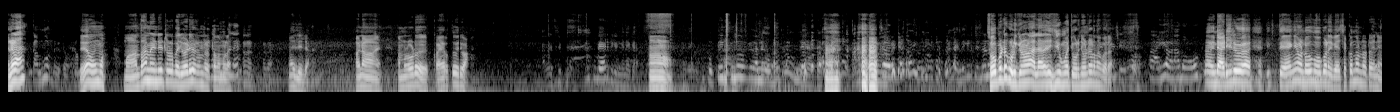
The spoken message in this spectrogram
എന്നടാ? ഏ മാന്താൻ വേണ്ടിയിട്ടുള്ള പരിപാടി ഇടണ്ട കേട്ടോ നമ്മളെ. ആ, ഇല്ല ഇല്ല അവനാ നമ്മളോട് കയർത്ത് വരുവാ. ആണോ? സോപ്പിട്ട് കുളിക്കണോടാ അല്ലാതെ ചുമ്മാ ചൊറിഞ്ഞോണ്ട് കിടന്നാ പോരാ. അതിന്റെ അടിയിൽ തേങ്ങ ഉണ്ടോ എന്ന് നോക്കുവാണേ വിശക്കൊന്നുണ്ടോ കേട്ടോ അതിന്?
